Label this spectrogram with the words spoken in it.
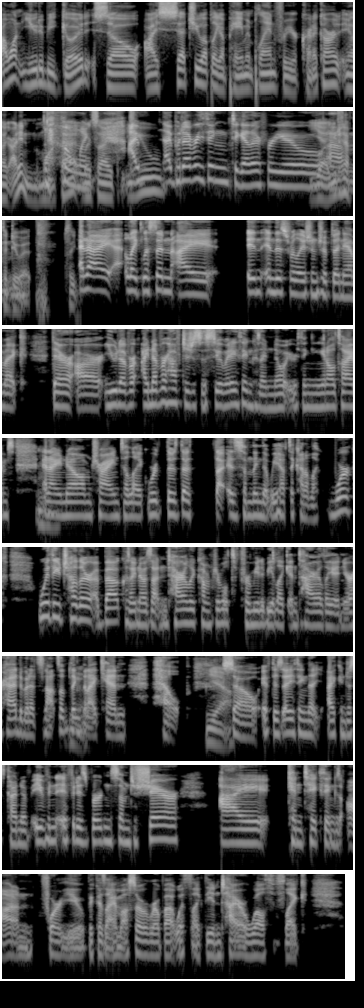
I want you to be good, so I set you up like a payment plan for your credit card. And you're like, I didn't want Oh that. but it's like you, I put everything together for you. yeah, you just have to do um, it. Like, and i like listen i in in this relationship dynamic there are you never i never have to just assume anything because i know what you're thinking at all times and mhm. i know i'm trying to like we're there's that that is something that we have to kind of like work with each other about because i know it's not entirely comfortable to, for me to be like entirely in your head but it's not something Yeah. that i can help yeah, so if there's anything that I can just kind of, even if it is burdensome to share, I can take things on for you because I am also a robot with like the entire wealth of like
